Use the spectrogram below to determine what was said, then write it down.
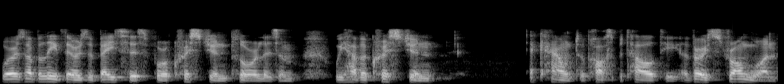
Whereas I believe there is a basis for a Christian pluralism. We have a Christian account of hospitality, a very strong one.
